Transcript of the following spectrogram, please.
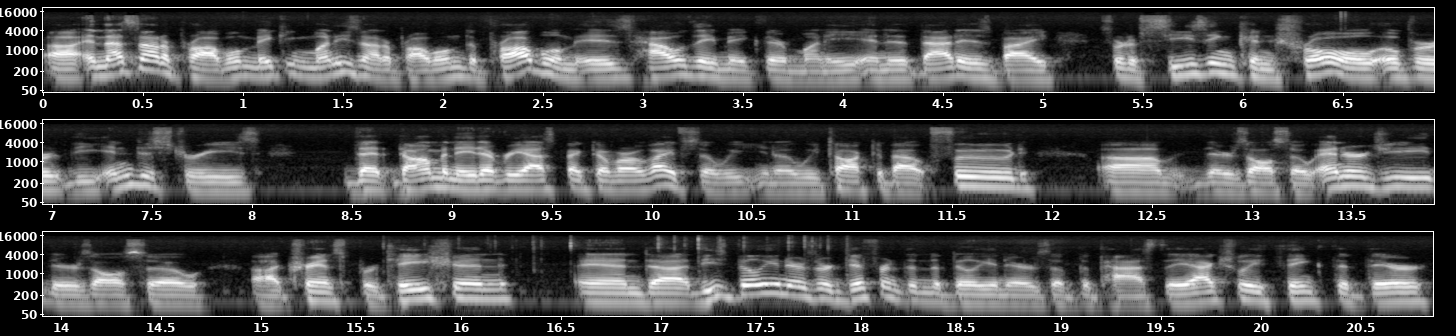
uh, and that's not a problem. Making money is not a problem. The problem is how they make their money, and that is by sort of seizing control over the industries that dominate every aspect of our life. So we, you know, we talked about food. Um, there's also energy. There's also uh, transportation. And uh, these billionaires are different than the billionaires of the past. They actually think that their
